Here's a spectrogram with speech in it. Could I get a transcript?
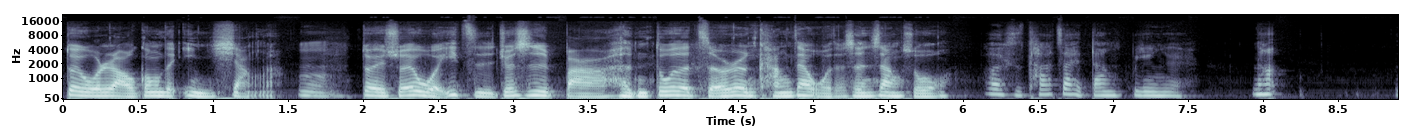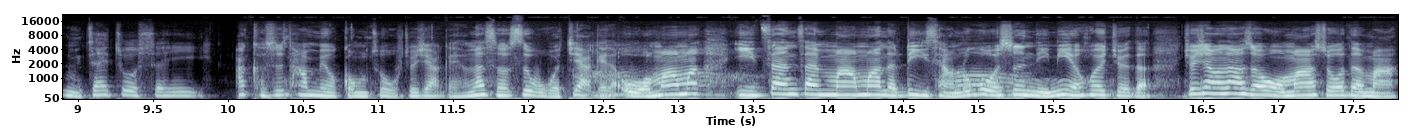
对我老公的印象了。嗯，对，所以我一直就是把很多的责任扛在我的身上，说，不好意思，他在当兵哎，那你在做生意啊？可是他没有工作，我就嫁给他。那时候是我嫁给他，我妈妈以站在妈妈的立场，如果是你，你也会觉得，就像那时候我妈说的嘛，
